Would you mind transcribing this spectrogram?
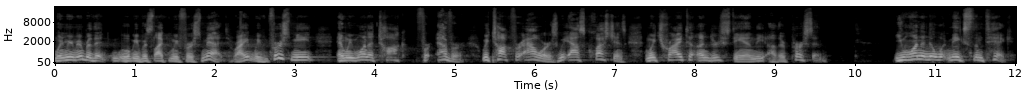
when we remember that what it was like when we first met, right? We first meet and we want to talk forever. We talk for hours. We ask questions and we try to understand the other person. You want to know what makes them tick.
